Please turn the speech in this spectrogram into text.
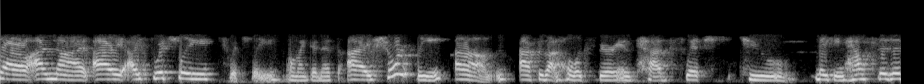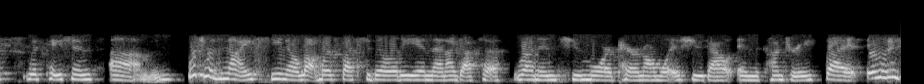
No, I'm not. I, I switchly, switchly, oh my goodness. I shortly, um, after that whole experience, had switched to making house visits with patients, um, which was nice, you know, a lot more flexibility. And then I got to run into more paranormal issues out in the country. But it was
